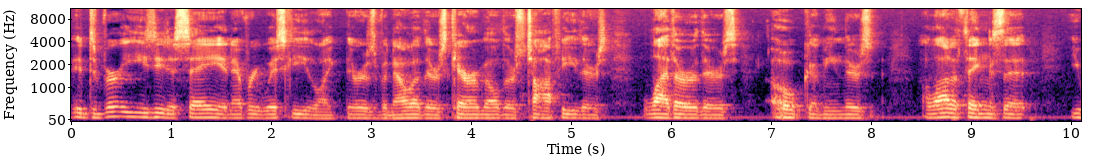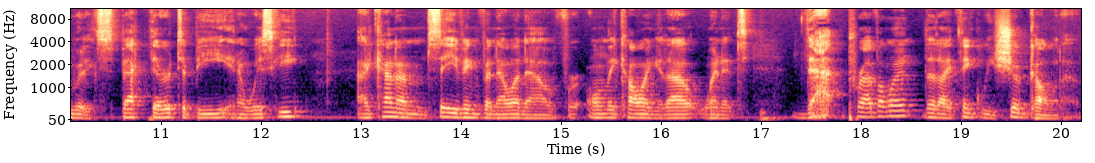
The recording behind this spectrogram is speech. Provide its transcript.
it's very easy to say in every whiskey, like there's vanilla, there's caramel, there's toffee, there's leather, there's oak. I mean, there's a lot of things that you would expect there to be in a whiskey. I kind of am saving vanilla now for only calling it out when it's that prevalent that I think we should call it out.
